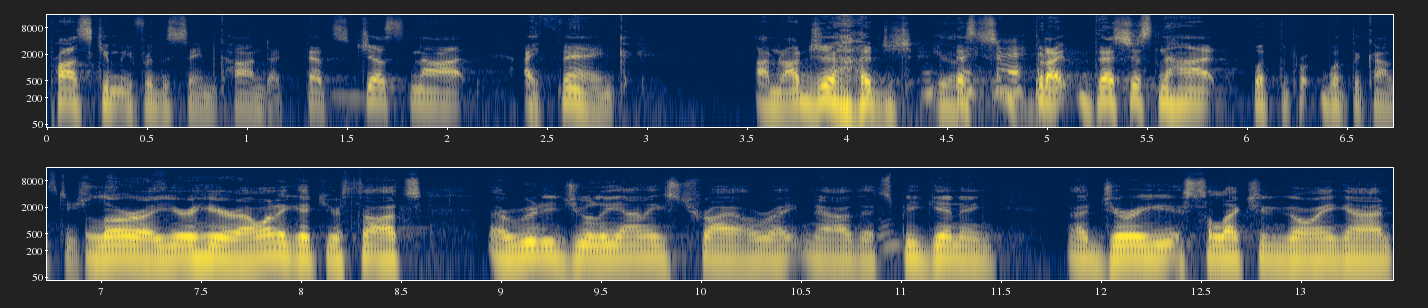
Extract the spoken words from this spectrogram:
prosecute me for the same conduct. That's just not, I think, I'm not a judge, yeah. that's, but I, that's just not what the, what the Constitution Laura, says. you're here. I want to get your thoughts. Uh, Rudy Giuliani's trial right now that's beginning, uh, jury selection going on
